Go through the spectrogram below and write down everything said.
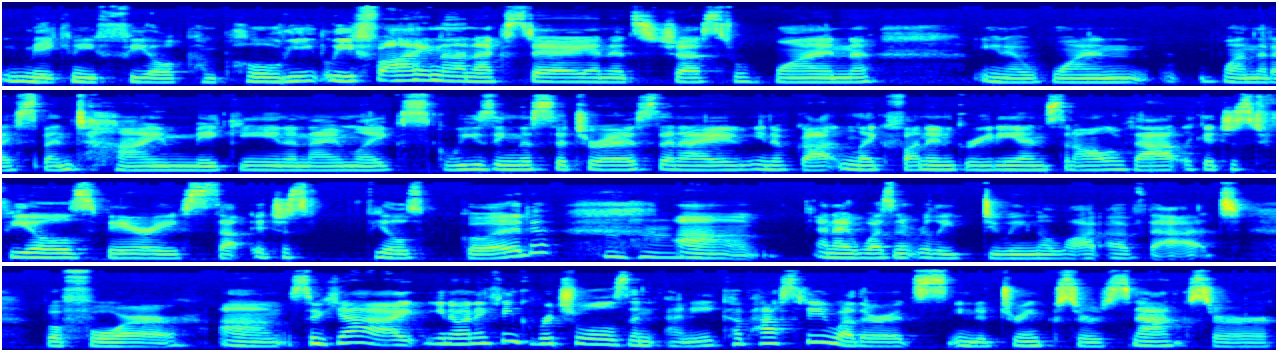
make me feel completely fine the next day and it's just one you know one one that I spend time making and I'm like squeezing the citrus and I you know gotten like fun ingredients and all of that like it just feels very it just feels good mm-hmm. um, and I wasn't really doing a lot of that before. Um, so yeah, I, you know, and I think rituals in any capacity, whether it's you know drinks or snacks or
